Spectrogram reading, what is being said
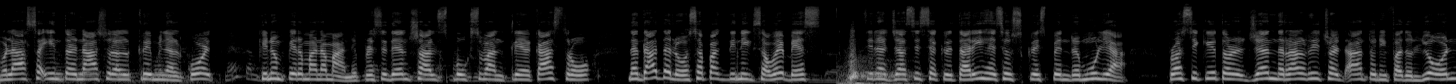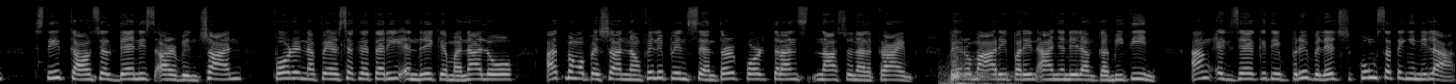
mula sa International Criminal Court. Kinumpirma naman ni Presidential Spokesman Claire Castro na dadalo sa pagdinig sa Webes sina Justice Secretary Jesus Crispin Remulla, Prosecutor General Richard Anthony Fadolion, State Counsel Dennis Arvin Chan, Foreign Affairs Secretary Enrique Manalo at mga opisyal ng Philippine Center for Transnational Crime. Pero maari pa rin anya nilang gamitin ang executive privilege kung sa tingin nila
